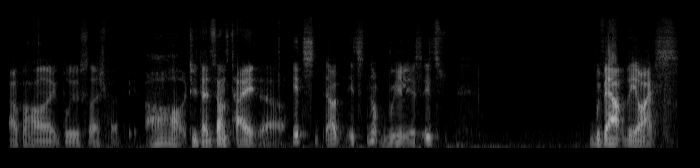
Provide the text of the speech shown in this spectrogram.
alcoholic blue slash puppy. Oh, dude, that sounds tight though. It's uh, it's not really. It's, it's without the ice.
